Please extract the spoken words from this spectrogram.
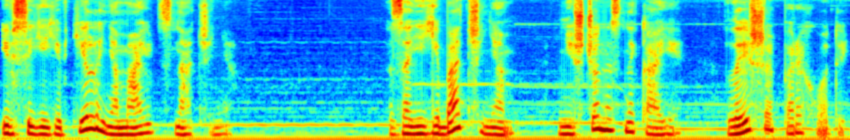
і всі її втілення мають значення. За її баченням ніщо не зникає, лише переходить.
